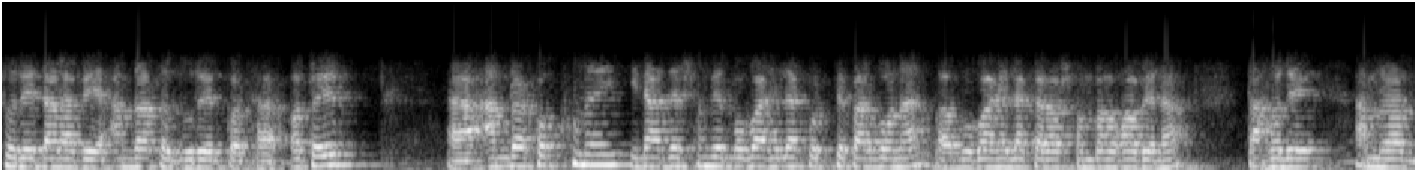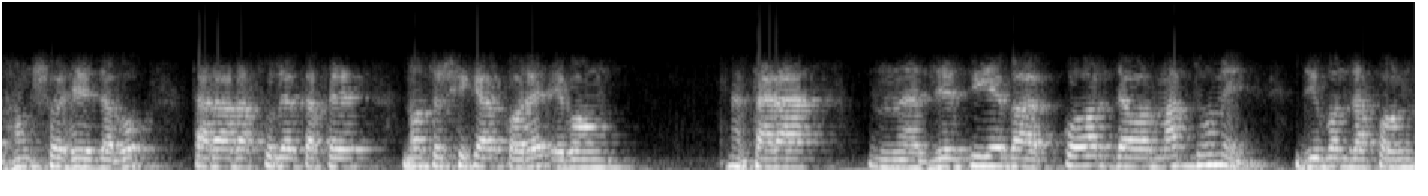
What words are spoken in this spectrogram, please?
সরে দাঁড়াবে, আমরা তো দূরের কথা। অতএব আমরা কখনোই ইনাদের সঙ্গে মোবাহেলা করতে পারব না বা মোবাহেলা করা সম্ভব হবে না। তাহলে আমরা ধ্বংস হয়ে যাব। তারা রাসুলের কাছে নত স্বীকার করে এবং তারা উম, জেজিয়ে বা কর দেওয়ার মাধ্যমে জীবনযাপন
